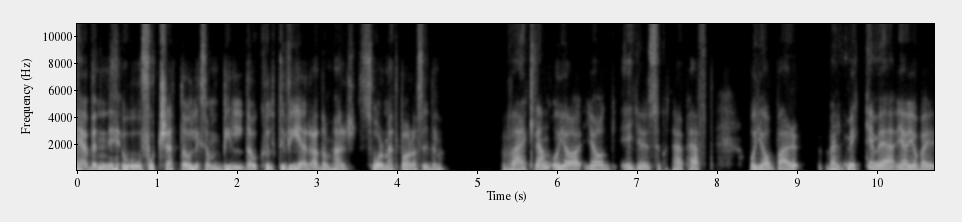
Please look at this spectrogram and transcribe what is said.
även, och fortsätta att liksom bilda och kultivera de här svårmätbara sidorna. Verkligen, och jag, jag är ju psykoterapeut och jobbar väldigt mycket med, jag jobbar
